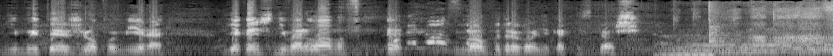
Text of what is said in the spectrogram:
немытая жопа мира. Я, конечно, не Варламов, но по-другому никак не скажешь. Ты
